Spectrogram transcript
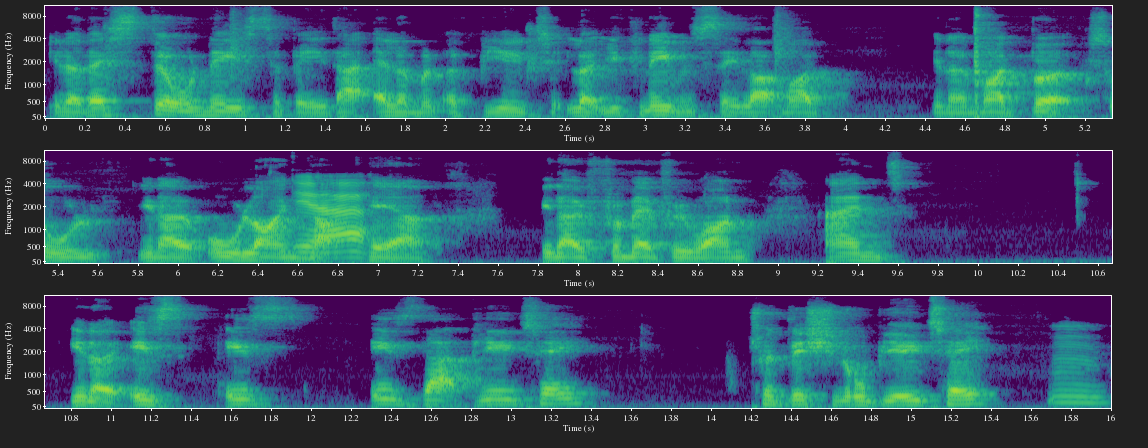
you know, there still needs to be that element of beauty. Like you can even see, like my, you know, my books all, you know, all lined Yeah. up here, you know, from everyone, and you know, is is is that beauty traditional beauty? Mm.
